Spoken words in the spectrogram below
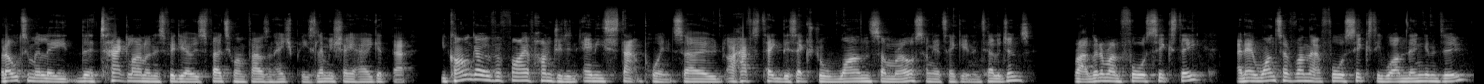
But ultimately, the tagline on this video is 31,000 HP. So let me show you how you get that. You can't go over 500 in any stat point. So I have to take this extra one somewhere else. I'm going to take it in intelligence. Right, I'm going to run 460. And then once I've run that 460, what I'm then going to do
